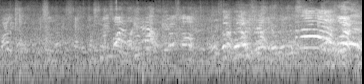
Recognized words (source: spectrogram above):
Vai, Lívia! Vai, Lívia! Vai, Lívia! Vai, Lívia! Vai, on!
